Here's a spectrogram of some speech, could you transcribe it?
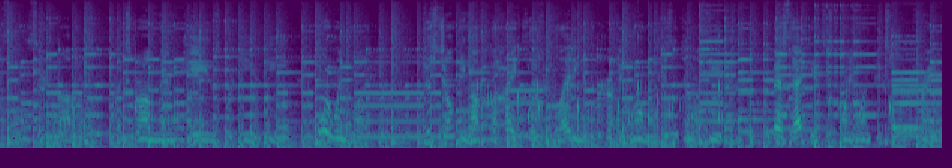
possible certain objects, like strongmen, caves, or TNT, or when gliding. Just jumping off of a high cliff and gliding at the perfect moment isn't enough either. The best that gets is 21 pixels per frame,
